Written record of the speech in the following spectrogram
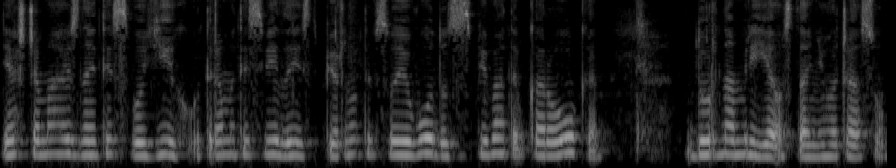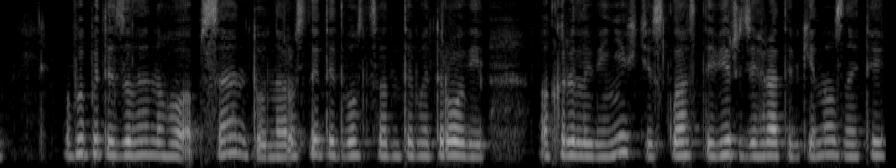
Я ще маю знайти своїх, отримати свій лист, пірнути в свою воду, заспівати в караоке. Дурна мрія останнього часу. Випити зеленого абсенту, наростити двосантиметрові акрилові нігті, скласти вірш, зіграти в кіно, знайти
